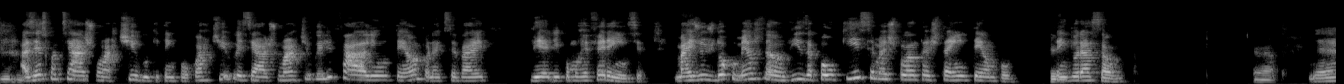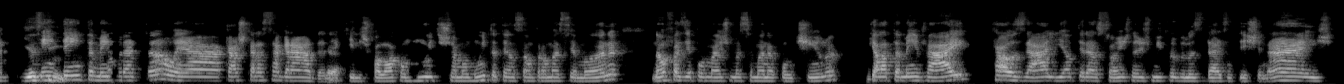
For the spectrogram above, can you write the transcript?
Uhum. Às vezes, quando você acha um artigo que tem pouco artigo, e você acha um artigo, ele fala ali um tempo, né, que você vai ver ali como referência. Mas os documentos da Anvisa, pouquíssimas plantas têm tempo, Sim. têm duração. É. Né? E assim, Quem tem também duração é a cáscara sagrada, né? É. Que eles colocam muito, chamam muita atenção para uma semana, não fazer por mais de uma semana contínua, que ela também vai causar ali alterações nas microvelocidades intestinais.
